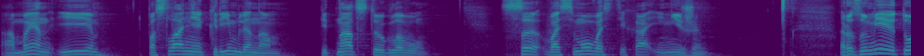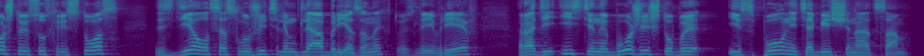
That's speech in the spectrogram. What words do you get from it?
Амен. И послание к римлянам, 15 главу, с 8 стиха и ниже. «Разумею то, что Иисус Христос сделался служителем для обрезанных, то есть для евреев, ради истины Божьей, чтобы исполнить обещанное Отцам,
